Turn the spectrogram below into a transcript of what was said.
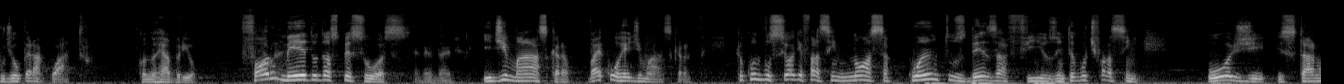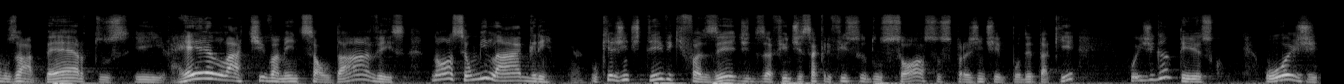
Podia operar quatro quando reabriu. Fora o medo das pessoas. É verdade. E de máscara, vai correr de máscara. Então, quando você olha e fala assim, nossa, quantos desafios. Então, eu vou te falar assim: hoje estarmos abertos e relativamente saudáveis, nossa, é um milagre. É. O que a gente teve que fazer de desafio, de sacrifício dos sócios para a gente poder estar tá aqui, foi gigantesco. Hoje,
